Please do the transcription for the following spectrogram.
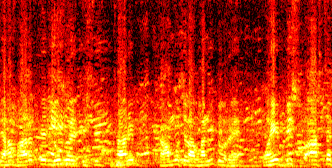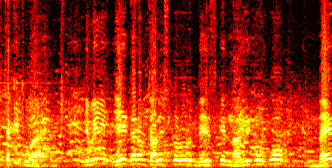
यहाँ भारत के लोग इस सारे कामों से लाभान्वित हो रहे हैं, वहीं विश्व आश्चर्यचकित हो रहा है। कि भाई एक अरब चालीस करोड़ देश के नागरिकों को नए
